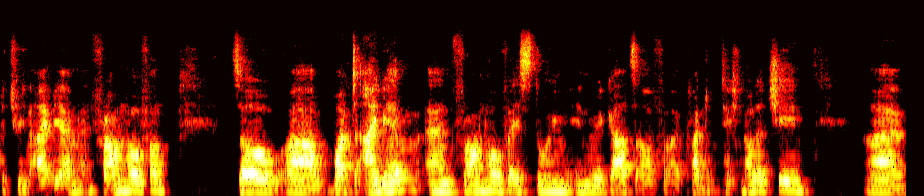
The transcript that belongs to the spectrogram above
between IBM and Fraunhofer. So uh, what IBM and Fraunhofer is doing in regards of uh, quantum technology, uh,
